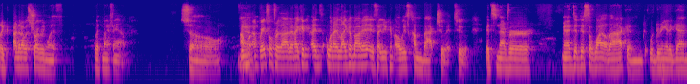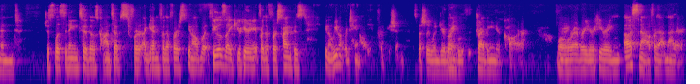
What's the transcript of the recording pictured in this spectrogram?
like uh, that I was struggling with with my fam. So I'm, I'm grateful for that, and I can. I, what I like about it is that you can always come back to it too. It's never. I mean, I did this a while back, and we're doing it again, and just listening to those concepts for again for the first. You know, what feels like you're hearing it for the first time because you know we don't retain all the information, especially when you're like Right. driving in your car or Right. wherever you're hearing us now, for that matter.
